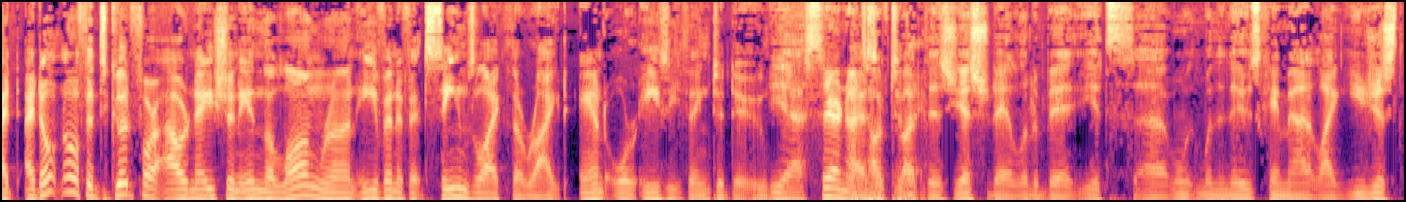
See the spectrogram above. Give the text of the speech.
I, I don't know if it's good for our nation in the long run, even if it seems like the right and or easy thing to do. Yeah, Sarah and I talked about this yesterday a little bit. It's uh, when, when the news came out. Like you just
